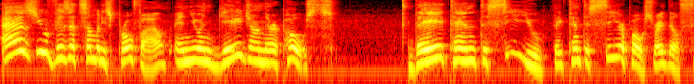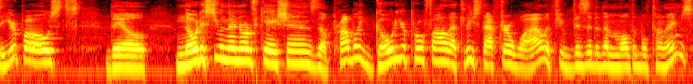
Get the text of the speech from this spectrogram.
As you visit somebody's profile and you engage on their posts, they tend to see you. They tend to see your posts, right? They'll see your posts. They'll notice you in their notifications. They'll probably go to your profile at least after a while if you've visited them multiple times.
